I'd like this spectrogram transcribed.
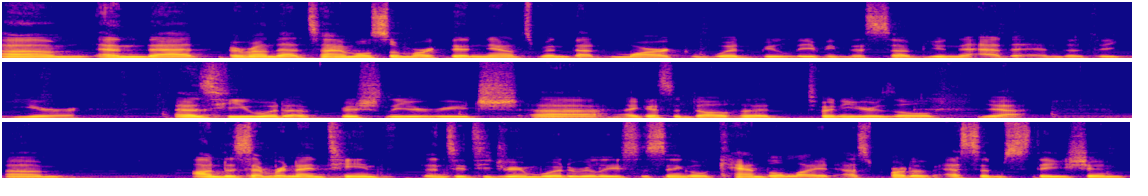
Um, and that around that time also marked the announcement that Mark would be leaving the subunit at the end of the year as he would officially reach, uh, I guess, adulthood, 20 years old. Yeah. Um, on December 19th, NCT Dream would release a single Candlelight as part of SM Station.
